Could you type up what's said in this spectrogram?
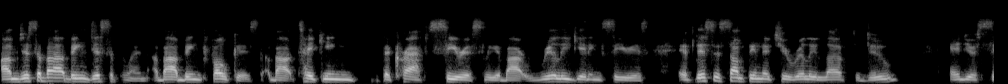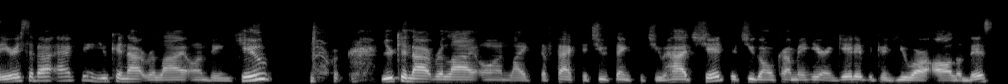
um, just about being disciplined, about being focused, about taking the craft seriously, about really getting serious. If this is something that you really love to do and you're serious about acting, you cannot rely on being cute. you cannot rely on like the fact that you think that you had shit that you're gonna come in here and get it because you are all of this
